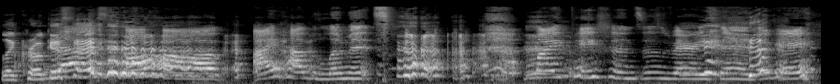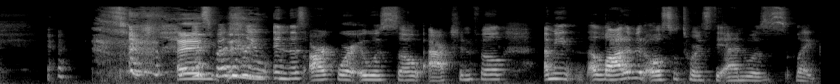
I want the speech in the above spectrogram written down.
Like Crocus Yes, said? stop. I have limits. my patience is very thin. Okay. And- especially in this arc where it was so action filled. I mean, a lot of it also towards the end was like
